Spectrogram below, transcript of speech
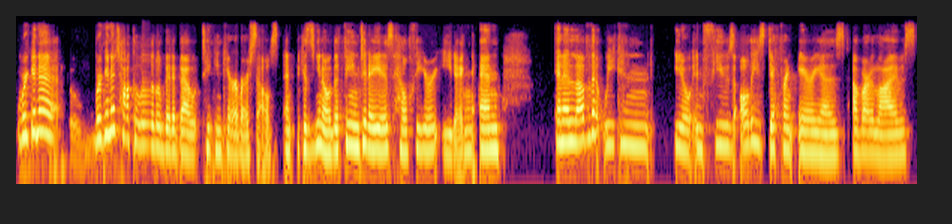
we're gonna we're gonna talk a little bit about taking care of ourselves, and because you know the theme today is healthier eating, and and I love that we can you know infuse all these different areas of our lives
